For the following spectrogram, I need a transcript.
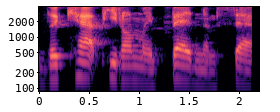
The cat peed on my bed and I'm sad.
